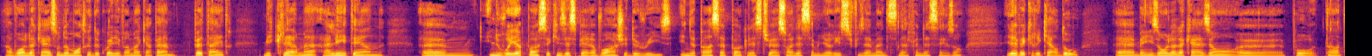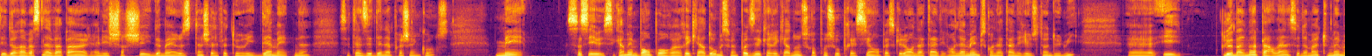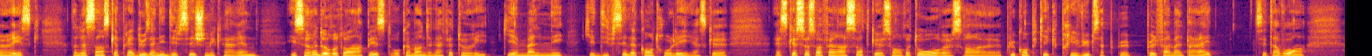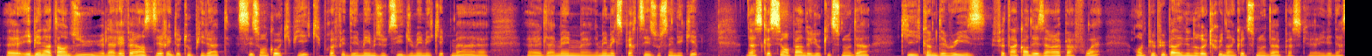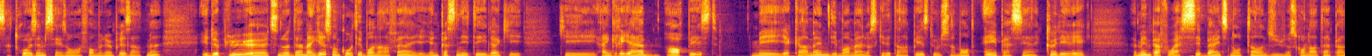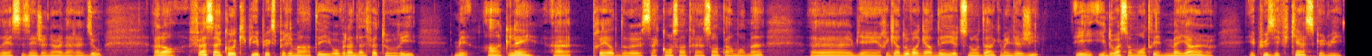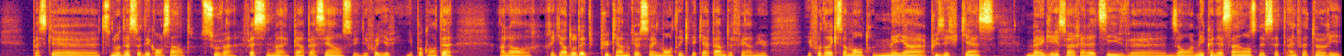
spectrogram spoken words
avoir l'occasion de montrer de quoi il est vraiment capable? Peut-être, mais clairement, à l'interne, euh, ils ne voyaient pas ce qu'ils espéraient voir chez De Vries. Ils ne pensaient pas que la situation allait s'améliorer suffisamment d'ici la fin de la saison. Et avec Ricardo, euh, ben, ils ont là l'occasion euh, pour tenter de renverser la vapeur, aller chercher de meilleurs résultats chez AlphaTauri dès maintenant, c'est-à-dire dès la prochaine course. Mais ça, c'est quand même bon pour Ricardo, mais ça ne veut pas dire que Ricardo ne sera pas sous pression, parce que là, on, attend, on l'amène puisqu'on attend des résultats de lui. et globalement parlant, ça demeure tout de même un risque dans le sens qu'après deux années difficiles chez McLaren, il sera de retour en piste aux commandes d'un AlphaTauri qui est mal né, qui est difficile à contrôler. Est-ce que, est que ça, va faire en sorte que son retour sera euh, plus compliqué que prévu, puis ça peut, le faire mal paraître? C'est à voir. Euh, et bien entendu, la référence directe de tout pilote, c'est son coéquipier qui profite des mêmes outils, du même équipement, euh, de, la même, expertise au sein de l'équipe. Dans ce cas-ci, on parle de Yuki Tsunoda, qui, comme De Vries, fait encore des erreurs parfois, on ne peut plus parler d'une recrue dans le cas de Tsunoda parce qu'il est dans sa troisième saison en Formule 1 présentement. Et de plus, euh, Tsunoda, malgré son côté bon enfant, il y a une personnalité là, qui, est, agréable hors piste, mais il y a quand même des moments lorsqu'il est en piste où il se montre impatient, colérique, même parfois assez bête, sinon tendu lorsqu'on l'entend parler à ses ingénieurs à la radio. Alors, face à un coéquipier plus expérimenté au volant de l'AlphaTauri, mais enclin à perdre sa concentration par moment, euh, bien, Ricardo va regarder Tsunoda, comment il agit, et il doit se montrer meilleur et plus efficace que lui. Parce que Tsunoda se déconcentre souvent, facilement, il perd patience, et des fois, il n'est pas content. Alors, Ricardo doit être plus calme que ça et montrer qu'il est capable de faire mieux. Il faudrait qu'il se montre meilleur, plus efficace, malgré sa relative, euh, disons, méconnaissance de cette AlphaTauri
